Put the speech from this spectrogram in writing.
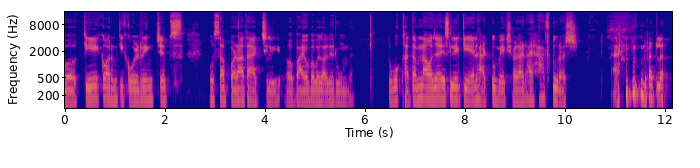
केक और उनकी कोल्ड ड्रिंक चिप्स वो सब पड़ा था एक्चुअली बायो बबल वाले रूम में। तो वो ख़त्म ना हो जाए, इसलिए के एल had to make sure that I have to rush मतलब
